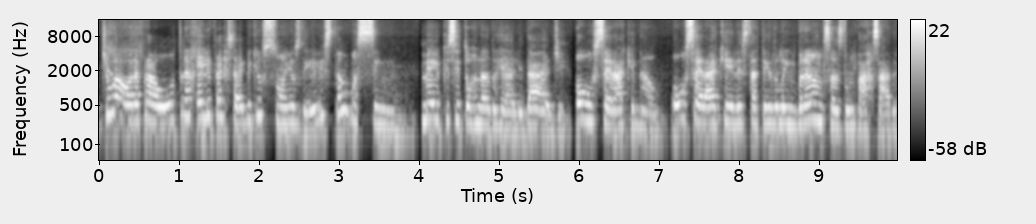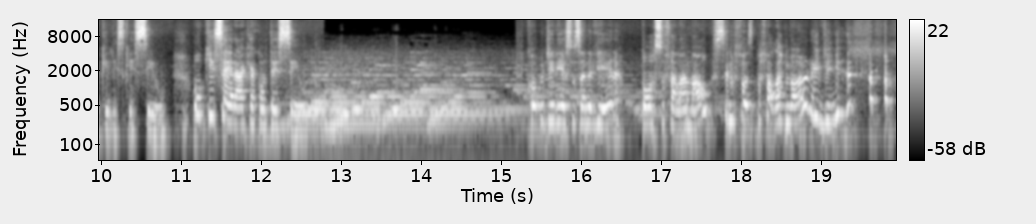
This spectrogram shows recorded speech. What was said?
de uma hora para outra, ele percebe que os sonhos dele estão assim, meio que se tornando realidade? Ou será que não? Ou será que ele está tendo lembranças de um passado que ele esqueceu? O que será que aconteceu? Como diria Suzana Vieira, posso falar mal? Se não fosse para falar mal, eu nem vinha.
